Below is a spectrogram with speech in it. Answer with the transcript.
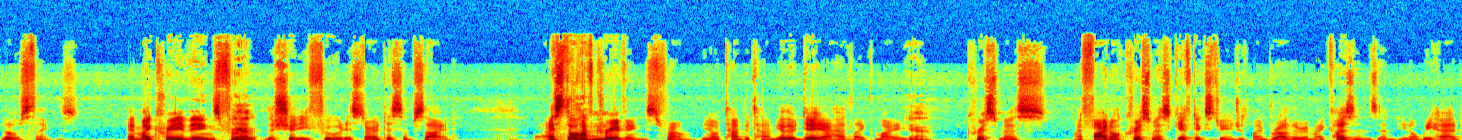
those things and my cravings for Yeah. the shitty food it started to subside i still have Mhm. cravings from you know time to time the other day i had like my yeah. Christmas, my final Christmas gift exchange with my brother and my cousins, and you know we had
